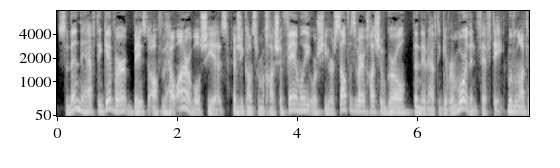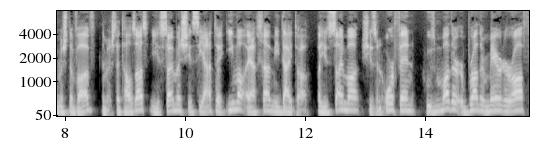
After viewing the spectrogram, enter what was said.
so then they they have to give her based off of how honorable she is. If she comes from a chashav family or she herself is a very chashav girl, then they would have to give her more than 50. Moving on to Mishnah Vav, the Mishnah tells us, Yisaima shisiata ima midaita. A Yisaima, she's an orphan whose mother or brother married her off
